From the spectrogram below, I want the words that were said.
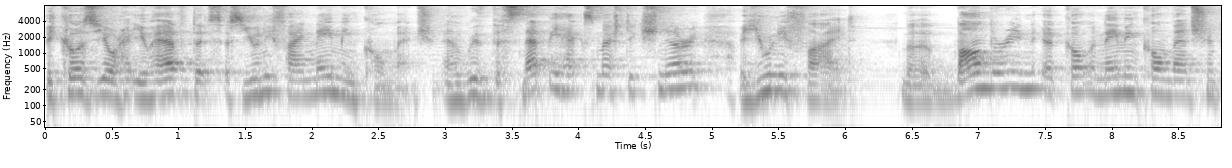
because you you have this unified naming convention. And with the Snappy HexMesh dictionary, a unified boundary uh, naming convention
